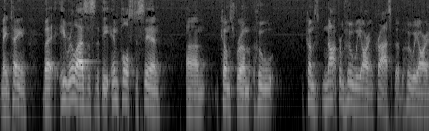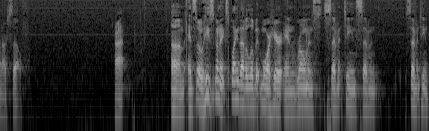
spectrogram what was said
maintain. But he realizes that the impulse to sin um, comes from who comes not from who we are in Christ, but who we are in ourselves. All right. Um, and so he's going to explain that a little bit more here in Romans 17, 7, 17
